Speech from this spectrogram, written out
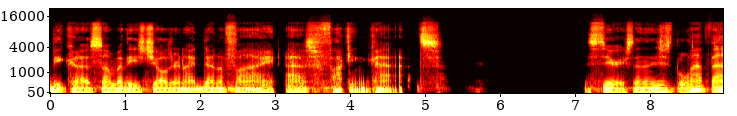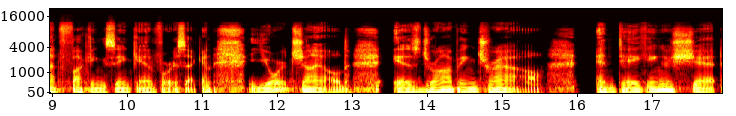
because some of these children identify as fucking cats. Seriously, and just let that fucking sink in for a second. Your child is dropping trowel and taking a shit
